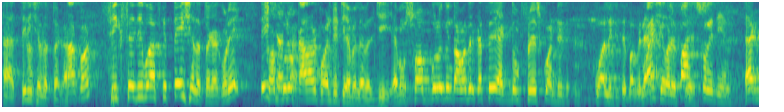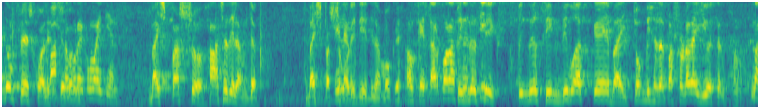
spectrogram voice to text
হ্যাঁ তিরিশ হাজার টাকা। তারপর? সিক্সে দিব আজকে তেইশ হাজার টাকা করে। সবগুলো কালার কোয়ান্টিটি অ্যাভেলেবেল জি। এবং সবগুলো কিন্তু আমাদের কাছে একদম ফ্রেশ কোয়ান্টিটি কোয়ালিটিতে পাবেন। একেবারে ফ্রেশ করে দিয়েন। একদম ফ্রেশ কোয়ালিটিতে করে পাবেন। কমাই দিন বাইশ পাঁচশো? আচ্ছা দিলাম যান। বাইশ পাঁচশো করে দিয়ে দিলাম ওকে। ওকে তারপর পিক্সেল সিক্স পিক্সেল সিক্স দিব আজকে ভাই চব্বিশ হাজার পাঁচশো টাকা ইউএস এর ফোন না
